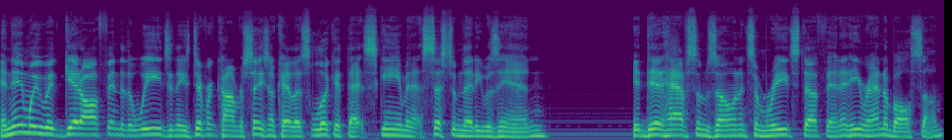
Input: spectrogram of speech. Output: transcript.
And then we would get off into the weeds in these different conversations. Okay, let's look at that scheme and that system that he was in. It did have some zone and some read stuff in it. He ran the ball some.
